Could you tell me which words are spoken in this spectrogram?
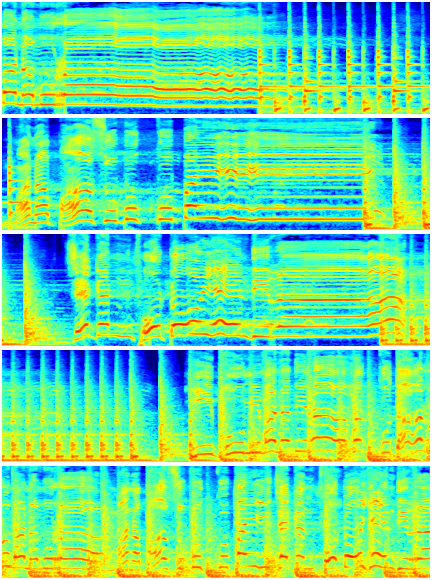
మనమురా. మన పాసుబుక్కుపై జగన్ ఫోటో ఏందిరా? ఈ భూమి మనదిరా హక్కుదారు మనమురా. మన పాసుబుక్కుపై జగన్ ఫోటో ఏందిరా?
